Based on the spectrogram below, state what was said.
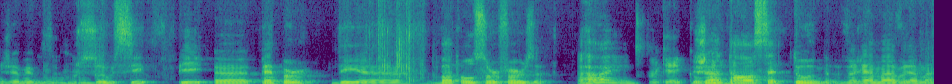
J'aimais beaucoup ça aussi. Puis euh, Pepper des euh, Bottle Surfers. Ah oui! J'adore cette tune, vraiment, vraiment.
